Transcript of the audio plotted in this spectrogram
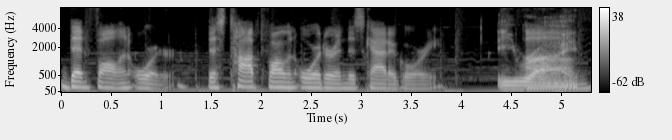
than Fallen Order. This topped Fallen Order in this category. Right. Um,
